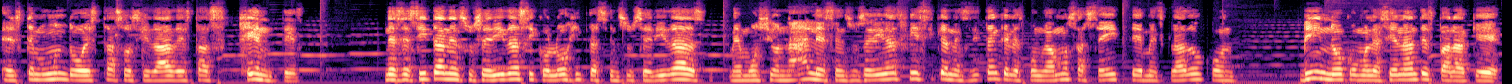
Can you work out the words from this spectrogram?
Este mundo, esta sociedad, estas gentes necesitan en sus heridas psicológicas, en sus heridas emocionales, en sus heridas físicas, necesitan que les pongamos aceite mezclado con vino como le hacían antes para que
